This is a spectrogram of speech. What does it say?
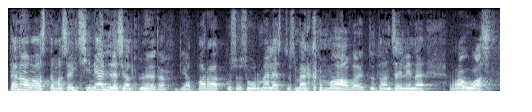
tänavu aasta ma sõitsin jälle sealt mööda ja paraku see suur mälestusmärk on maha võetud, on selline rauast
